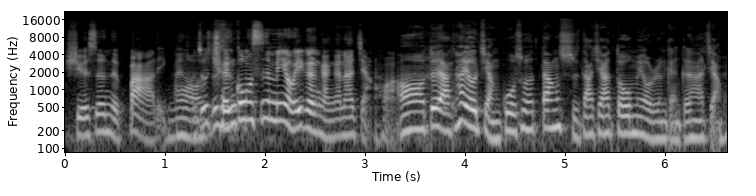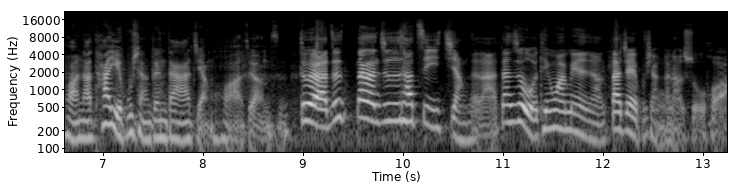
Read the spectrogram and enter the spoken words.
学生的霸凌那种，哦就是、全公司没有一个人敢跟他讲话。哦，对啊，他有讲过说，当时大家都没有人敢跟他讲话，那他也不想跟大家讲话，这样子。对啊，这当然就是他自己讲的啦。但是我听外面人讲，大家也不想跟他说话，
